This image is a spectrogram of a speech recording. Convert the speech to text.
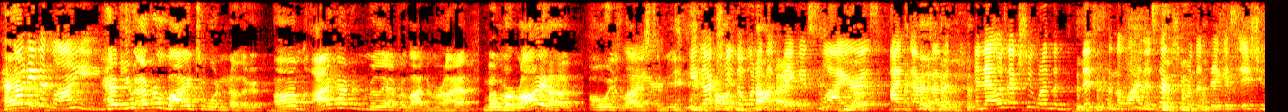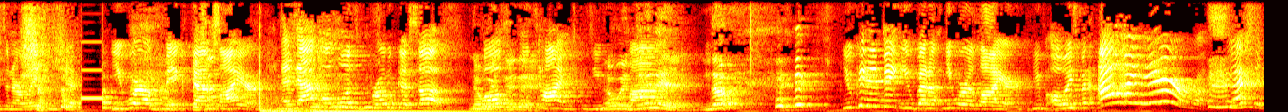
Have- not even lying. Have you ever lied to one another? Um, I haven't really ever lied to Mariah, but Mariah always lies to me. He's actually No, the one of the biggest liars No. I've ever met. And that was actually one of the. This isn't a lie. This is actually one of the biggest issues in our relationship. You were a big fat just- liar, and that almost broke us up No, it multiple times because you No, it lied. didn't. No. You can admit you been a, you were a liar. You've always been. Ow, my hair!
